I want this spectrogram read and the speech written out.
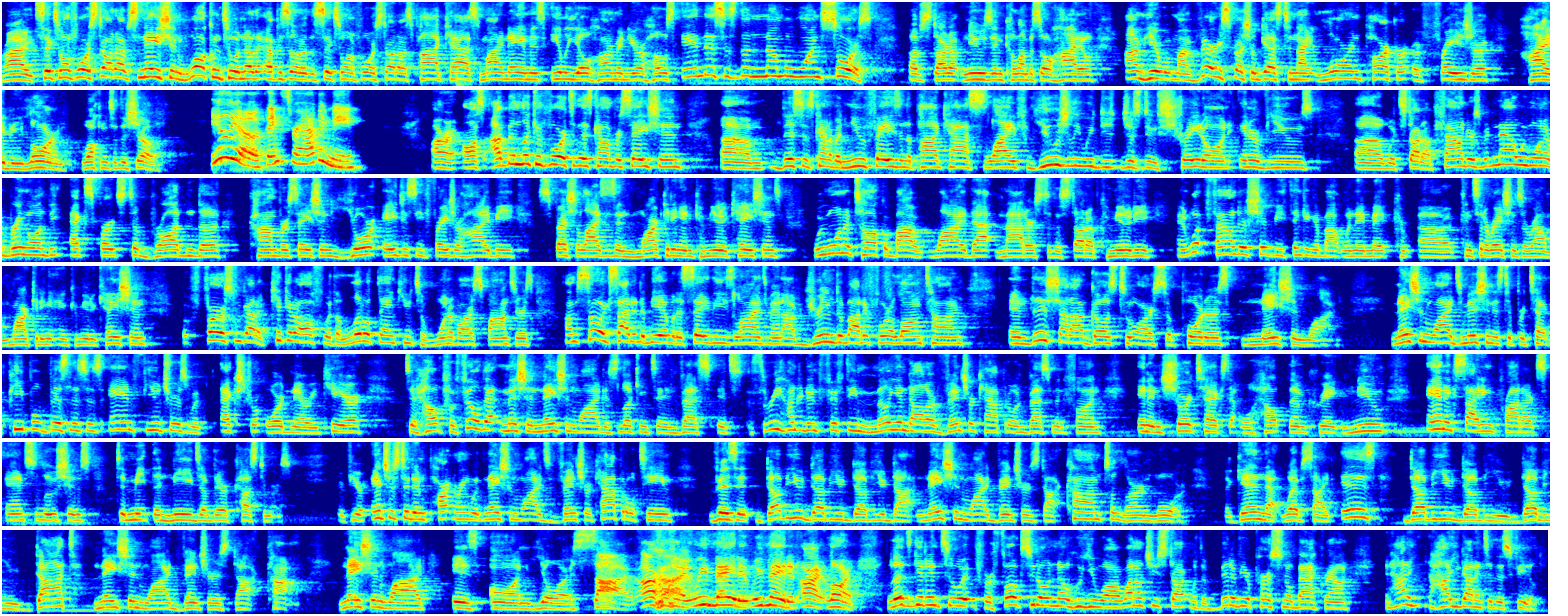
right, 614 Startups Nation, welcome to another episode of the 614 Startups Podcast. My name is Elio Harmon, your host, and this is the number one source of startup news in Columbus, Ohio. I'm here with my very special guest tonight, Lauren Parker of Fraser Hibee. Lauren, welcome to the show. Elio, thanks for having me. All right, awesome. I've been looking forward to this conversation. Um, this is kind of a new phase in the podcast's life. Usually we do, just do straight on interviews uh, with startup founders, but now we want to bring on the experts to broaden the conversation. Your agency, Fraser Hibee, specializes in marketing and communications. We want to talk about why that matters to the startup community and what founders should be thinking about when they make uh, considerations around marketing and communication. But first, we got to kick it off with a little thank you to one of our sponsors. I'm so excited to be able to say these lines, man. I've dreamed about it for a long time. And this shout out goes to our supporters nationwide. Nationwide's mission is to protect people, businesses, and futures with extraordinary care. To help fulfill that mission, Nationwide is looking to invest its $350 million venture capital investment fund in insurtechs that will help them create new and exciting products and solutions to meet the needs of their customers. If you're interested in partnering with Nationwide's venture capital team, visit www.nationwideventures.com to learn more. Again, that website is www.nationwideventures.com. Nationwide is on your side. All right, we made it. We made it. All right, Lauren, let's get into it. For folks who don't know who you are, why don't you start with a bit of your personal background and how, do, how you got into this field?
